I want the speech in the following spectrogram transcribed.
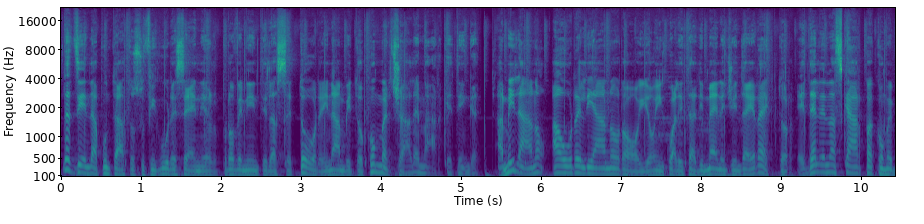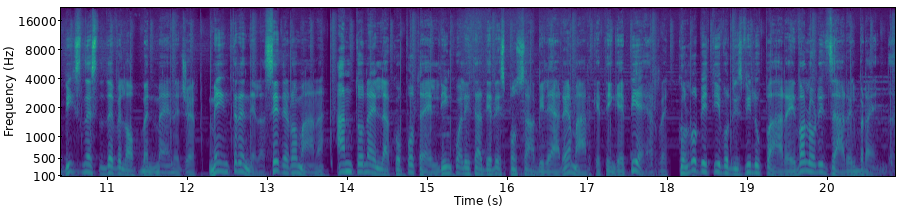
l'azienda ha puntato su figure senior provenienti dal settore in ambito commerciale e marketing. A Milano Aureliano Roio in qualità di Managing Director ed Elena Scarpa come Business Development Manager, mentre nella sede romana Antonella Coppotelli in qualità di responsabile area marketing e PR con l'obiettivo di sviluppare e valorizzare il brand.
